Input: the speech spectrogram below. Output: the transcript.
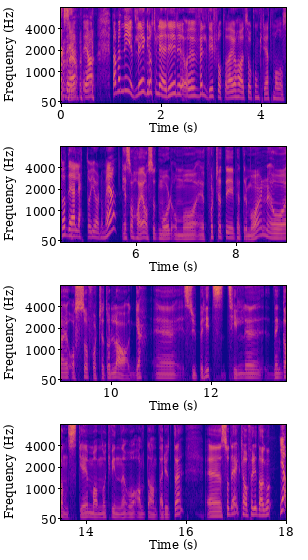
fikse. det. Ja. Nei, men Nydelig. Gratulerer. Veldig flott av deg å ha et så konkret mål også. Det er lett å gjøre noe med. Ja, så har jeg også et mål om å eh, fortsette i P3 Morgen, og eh, også fortsette å lage eh, superhits til eh, den ganske mann og kvinne og alt annet der ute. Eh, så det er jeg klar for i dag òg. Ja,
